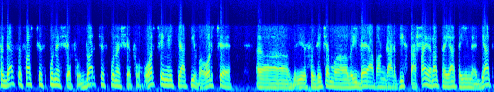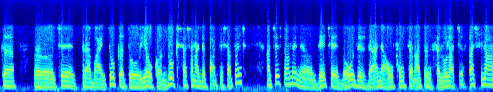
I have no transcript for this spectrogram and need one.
trebuia să faci ce spune șeful, doar ce spune șeful. Orice inițiativă, orice uh, să zicem, uh, ideea avangardistă, așa era tăiată imediat că uh, ce treabă ai tu, că tu, eu conduc și așa mai departe. Și atunci acești oameni 10-20 uh, de ani au funcționat în felul acesta și la,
